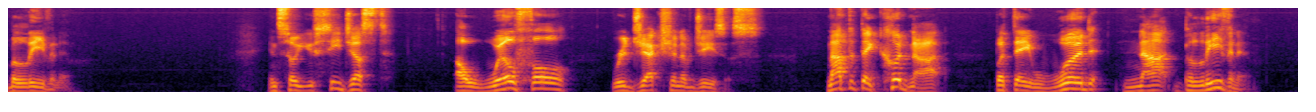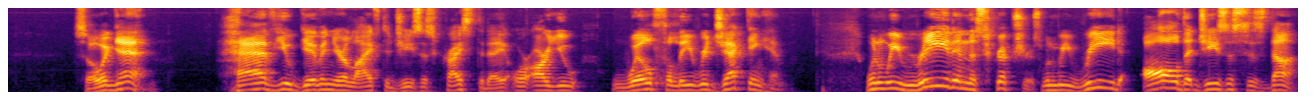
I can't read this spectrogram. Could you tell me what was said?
believe in him. And so you see just a willful rejection of Jesus. Not that they could not, but they would not believe in him. So again, have you given your life to Jesus Christ today, or are you willfully rejecting him? When we read in the scriptures, when we read all that Jesus has done,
